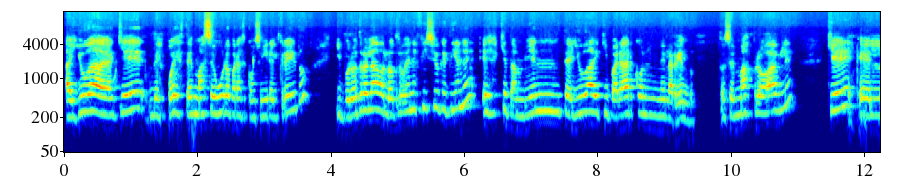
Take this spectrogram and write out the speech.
ayuda a que después estés más seguro para conseguir el crédito. Y por otro lado, el otro beneficio que tiene es que también te ayuda a equiparar con el arriendo. Entonces es más probable que el,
